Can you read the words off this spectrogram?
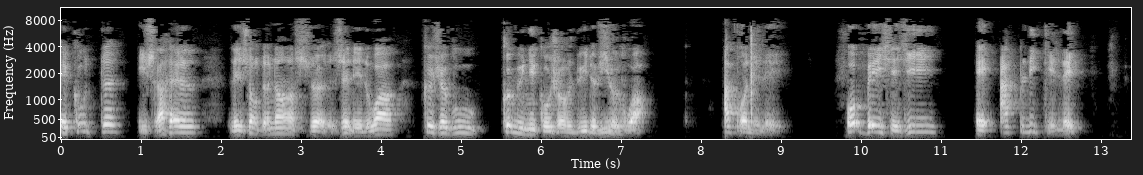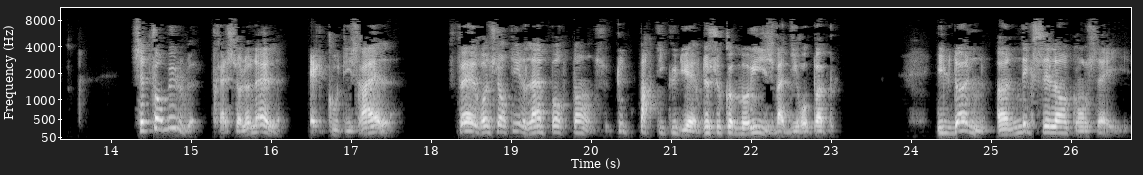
Écoute, Israël, les ordonnances et les lois que je vous communique aujourd'hui de vive voix. Apprenez-les, obéissez-y et appliquez-les. Cette formule très solennelle, écoute Israël, fait ressortir l'importance toute particulière de ce que Moïse va dire au peuple. Il donne un excellent conseil.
